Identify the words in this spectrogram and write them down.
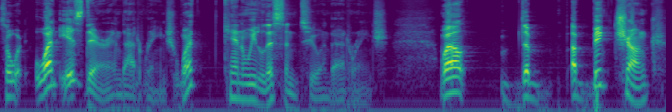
So what, what is there in that range? What can we listen to in that range? Well, the a big chunk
